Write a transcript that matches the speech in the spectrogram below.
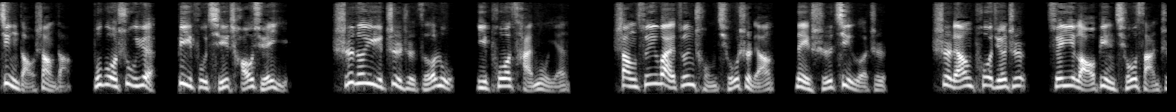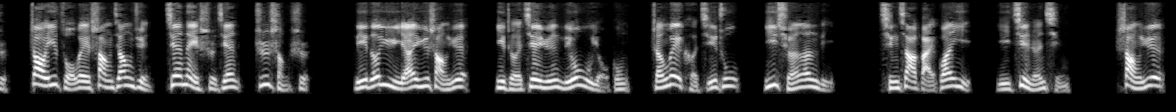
径导上党。不过数月，必复其巢穴矣。时得欲制止则路，亦颇采木言。上虽外尊宠求士良，内实忌恶之。士良颇觉之，虽以老病求散治。诏以左卫上将军兼内侍监知省事。李德裕言于上曰：“义者皆云刘武有功。”枕未可及诸，宜全恩礼，请下百官议，以尽人情。上曰：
